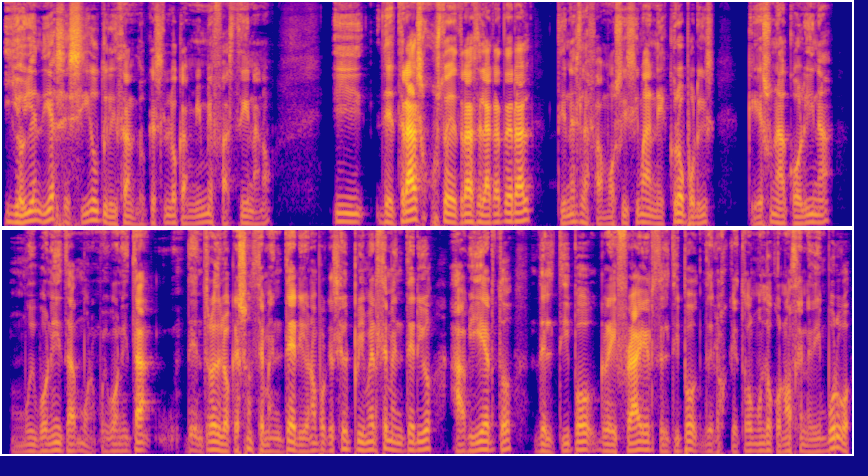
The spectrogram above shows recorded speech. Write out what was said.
y hoy en día se sigue utilizando, que es lo que a mí me fascina, ¿no? Y detrás, justo detrás de la catedral, tienes la famosísima necrópolis, que es una colina muy bonita, bueno, muy bonita dentro de lo que es un cementerio, ¿no? Porque es el primer cementerio abierto del tipo Greyfriars, del tipo de los que todo el mundo conoce en Edimburgo.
